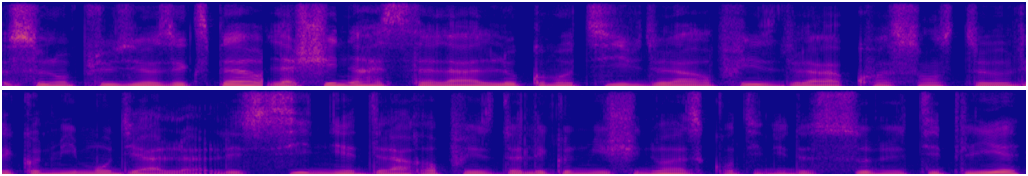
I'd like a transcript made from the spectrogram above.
Selon plusieurs experts, la Chine reste la locomotive de la reprise de la croissance de l'économie mondiale. Les signes de la reprise de l'économie chinoise continuent de se multiplier.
